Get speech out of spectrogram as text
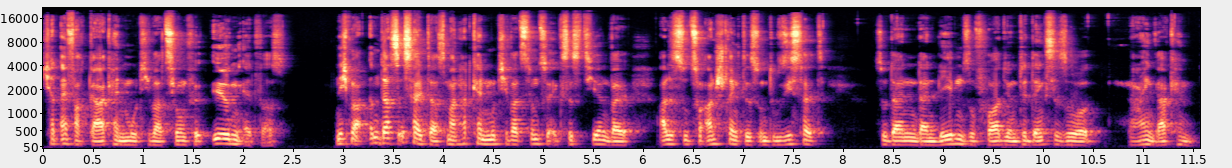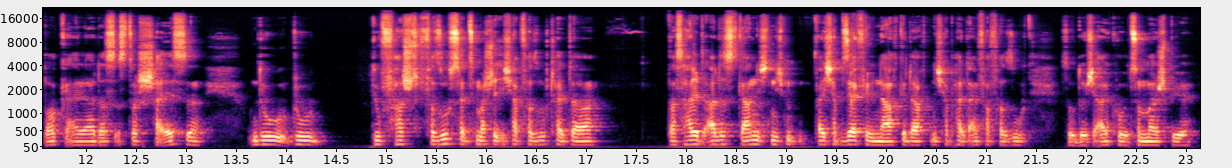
Ich hatte einfach gar keine Motivation für irgendetwas. Nicht mal, und das ist halt das, man hat keine Motivation zu existieren, weil alles so zu anstrengend ist und du siehst halt so dein, dein Leben so vor dir und du denkst dir so, nein, gar keinen Bock, Alter, das ist doch scheiße. Und du, du, du versuchst halt zum Beispiel, ich habe versucht halt da, das halt alles gar nicht, nicht weil ich habe sehr viel nachgedacht und ich habe halt einfach versucht, so durch Alkohol zum Beispiel,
